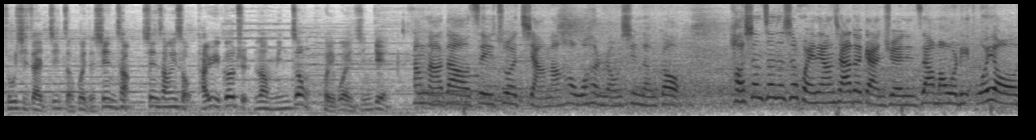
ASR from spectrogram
出席在记者会的现场，献上一首台语歌曲，让民众回味经典。刚拿到这一座奖，然后我很荣幸能够，好像真的是回娘家的感觉，你知道吗？我离我有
